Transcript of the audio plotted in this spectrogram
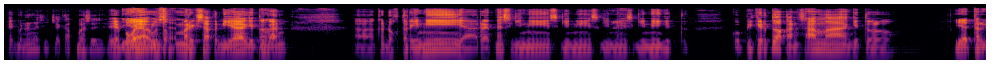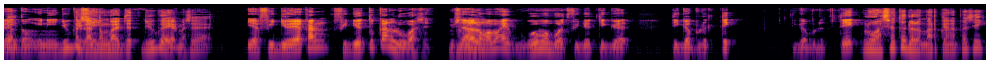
Eh bener gak sih check up bahasanya? Ya pokoknya Iya, untuk meriksa ke dia gitu Ah. kan. Eh, ke dokter ini ya rate-nya segini, segini, segini, segini gitu. Gue pikir tuh akan sama gitu loh. Ya tergantung ini juga sih. Tergantung budget juga ya maksudnya. ya videonya kan video tuh kan luas ya. Misalnya Hmm. lu ngomong eh gue mau buat video 3 30 detik. 30 detik. Luasnya tuh dalam artian apa sih?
